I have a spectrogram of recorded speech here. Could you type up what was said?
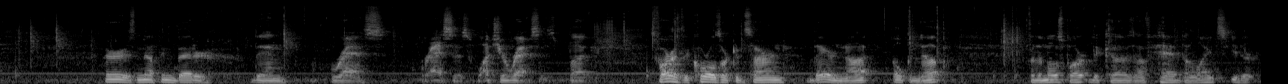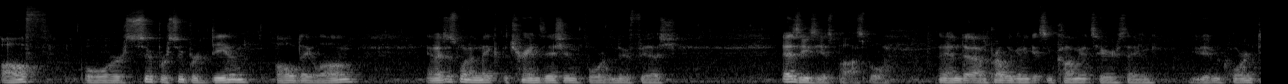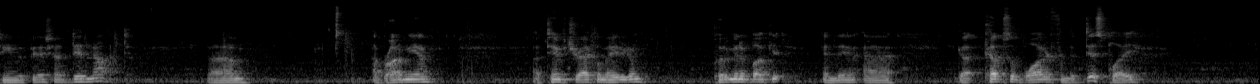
there is nothing better than wrasse wrasses. Watch your wrasses. But as far as the corals are concerned, they are not opened up for the most part because I've had the lights either off or super, super dim all day long. And I just want to make the transition for the new fish as easy as possible. And uh, I'm probably going to get some comments here saying, you didn't quarantine the fish? I did not. Um, I brought them in, I temperature acclimated them, put them in a bucket, and then I got cups of water from the display,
